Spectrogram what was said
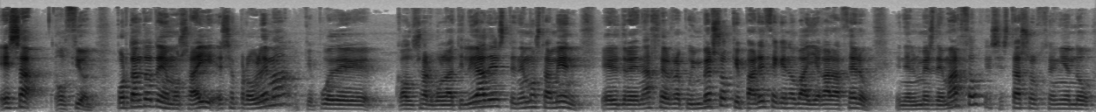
esa opción. Por tanto, tenemos ahí ese problema que puede causar volatilidades. Tenemos también el drenaje del repo inverso, que parece que no va a llegar a cero en el mes de marzo, que se está sosteniendo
